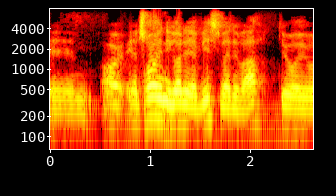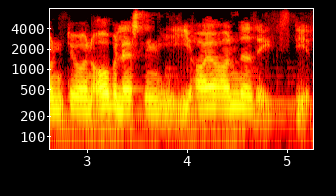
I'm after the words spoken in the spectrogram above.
Øhm, og jeg tror egentlig godt, at jeg vidste, hvad det var. Det var jo en, det var en overbelastning i, i højre håndled, ikke? fordi at,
